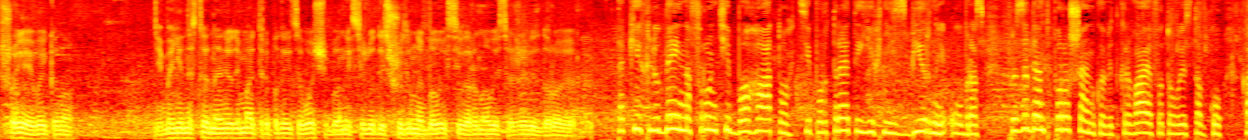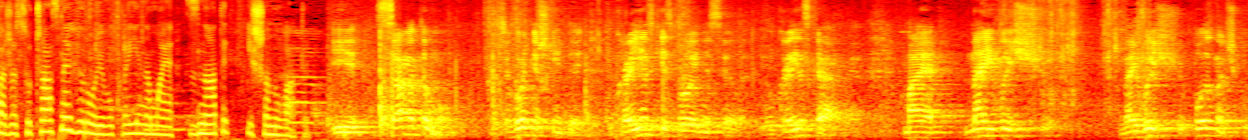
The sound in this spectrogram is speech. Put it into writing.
що я і виконав. І мені не стидно ні одній матері подивитися в очі, бо вони всі люди, що зі мною були, всі вернулися живі, здорові. Таких людей на фронті багато. Ці портрети їхній збірний образ. Президент Порошенко відкриває фотовиставку. каже, сучасних героїв Україна має знати і шанувати. І саме тому на сьогоднішній день українські збройні сили і українська армія має найвищу, найвищу позначку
